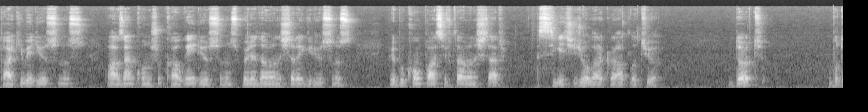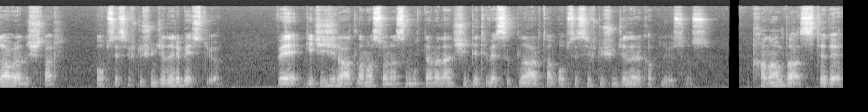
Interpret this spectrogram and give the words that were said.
Takip ediyorsunuz. Bazen konuşup kavga ediyorsunuz. Böyle davranışlara giriyorsunuz. Ve bu kompulsif davranışlar sizi geçici olarak rahatlatıyor. 4. Bu davranışlar obsesif düşünceleri besliyor. Ve geçici rahatlama sonrası muhtemelen şiddeti ve sıklığı artan obsesif düşüncelere kapılıyorsunuz. Kanalda, sitede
